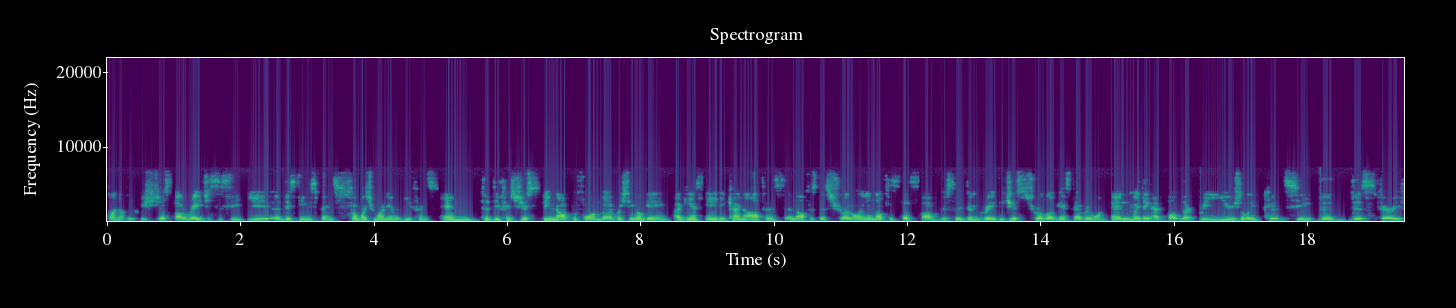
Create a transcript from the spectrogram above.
point of view. It's just outrageous to see you, uh, this team spend so much money on the defense and the defense just being outperformed every single game against any kind of offense, an offense that's struggling, an offense that's obviously doing great. They just struggle against everyone. And when they had Butler, we usually could see the, this very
